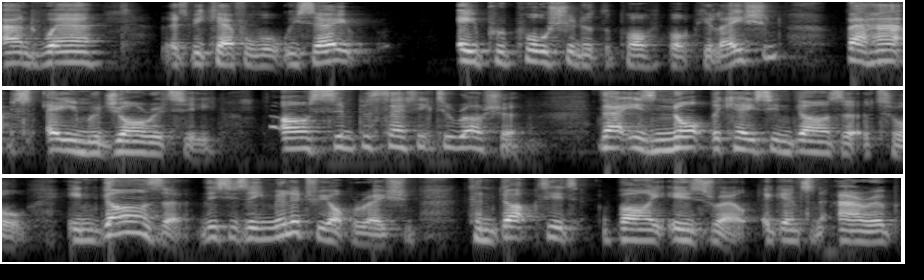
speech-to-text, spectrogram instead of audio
and where, let's be careful what we say, a proportion of the population, perhaps a majority, are sympathetic to Russia. That is not the case in Gaza at all. In Gaza, this is a military operation conducted by Israel against an Arab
